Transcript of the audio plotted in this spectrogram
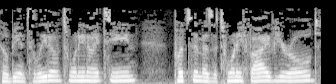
He'll be in Toledo in 2019. Puts him as a 25 year old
